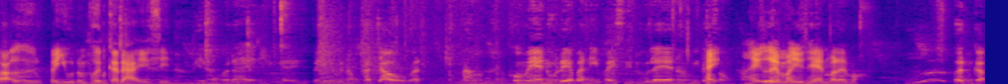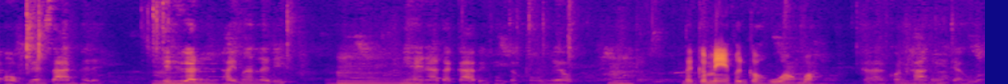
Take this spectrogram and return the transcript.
ว่าเออไปอยู่น้ำเพิ่นก็ได้สินะเรียนบ่ได้ดิเลยสิไปอยู่นำเขาเจ้าบัดอ้าวพ่อแม่หนูเด้บัดนี้ไผสิดูแลเนาะมีแต่ให้สองทางให้เอื้อยมาอยู่แทนบ่ได้บ่อืมเพิ่นก็ออกเพื่อนซ่านไปเลยอืมเฮ็ดเพื่อนไผมันเลยดิอืมมีให้หน้าตากาเป็นของเจ้าของแล้วอืมแล้วก็แม่เพิ่นก็ห่วงบ่ก็ค่อนข้างที่จะห่วง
